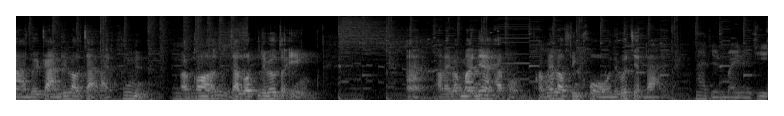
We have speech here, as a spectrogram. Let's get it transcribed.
มาโดยการที่เราจ่ายรายครึ่งหนึ่ง แล้วก็จะลดเลเวลตัวเอง อ่าอะไรประมาณเนี้ยครับผมทำให้เราซิงโครเลเวล7ได้ น่าจะเป็นใบหนึงที่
